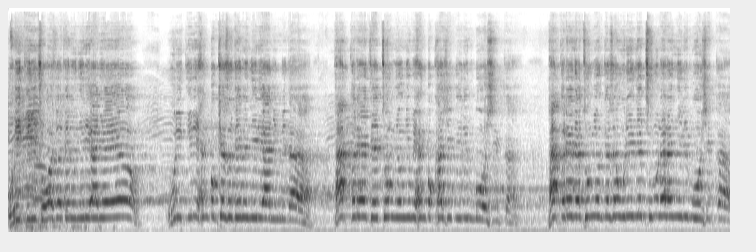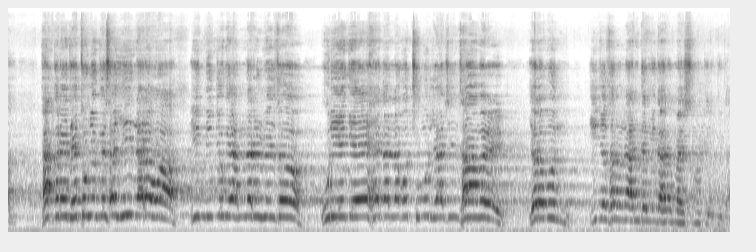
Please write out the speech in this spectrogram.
우리끼리 좋아서 되는 일이 아니에요. 우리끼리 행복해서 되는 일이 아닙니다. 박근혜 대통령님이 행복하실 일이 무엇일까? 박근혜 대통령께서 우리에게 주문하는 일이 무엇일까? 박근혜 대통령께서 이 나라와 이 민족의 앞날을 위해서 우리에게 해달라고 주문하신 사항을 여러분 잊어서는 안 됩니다 하는 말씀을 드립니다.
